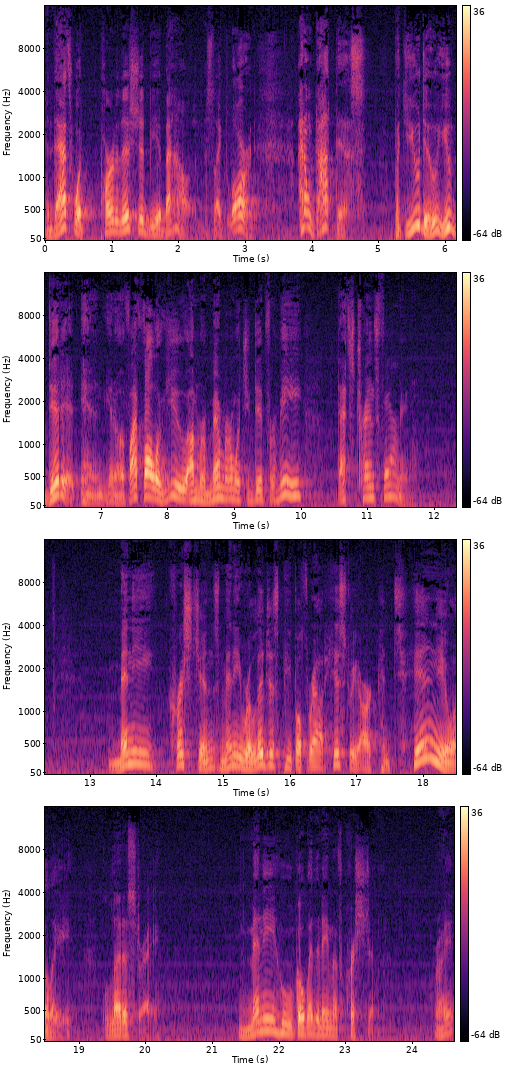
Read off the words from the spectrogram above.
and that's what part of this should be about. It's like, Lord, I don't got this, but you do. You did it. And, you know, if I follow you, I'm remembering what you did for me. That's transforming. Many Christians, many religious people throughout history are continually led astray. many who go by the name of Christian, right?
